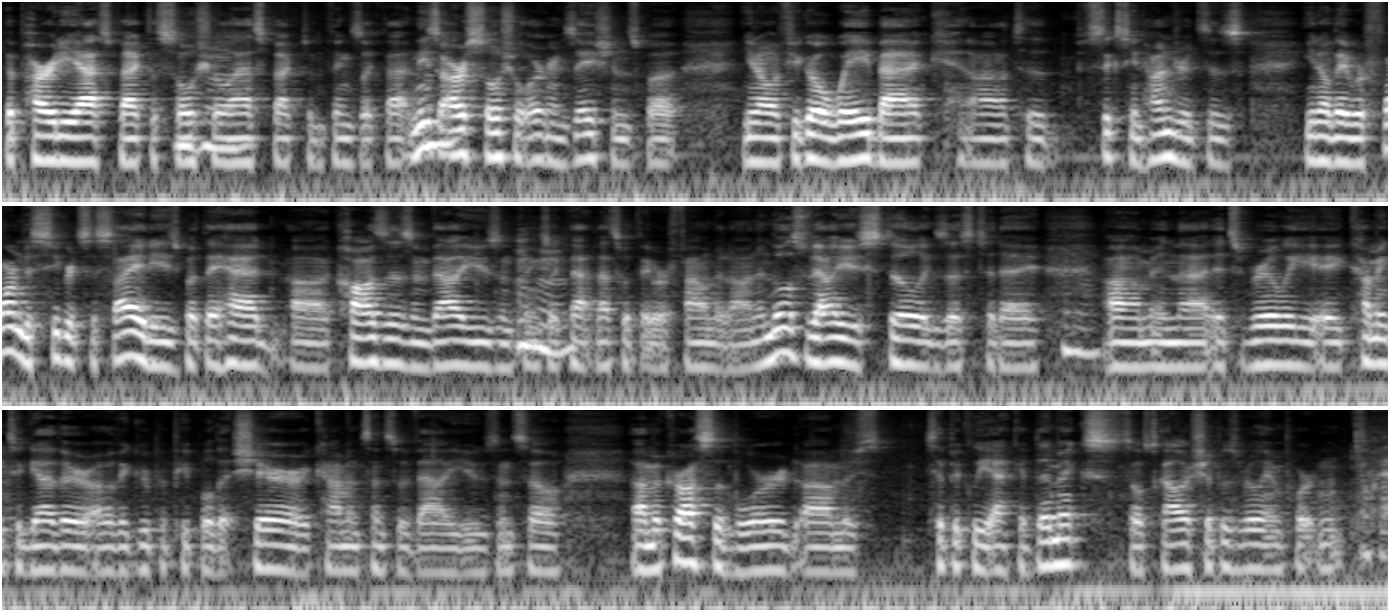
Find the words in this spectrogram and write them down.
the party aspect, the social Mhm. aspect, and things like that. And these Mhm. are social organizations, but you know, if you go way back uh, to 1600s, is you know they were formed as secret societies, but they had uh, causes and values and things Mhm. like that. That's what they were founded on, and those values still exist today. Um, in that it's really a coming together of a group of people that share a common sense of values, and so um, across the board, um, there's typically academics, so scholarship is really important, Okay.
